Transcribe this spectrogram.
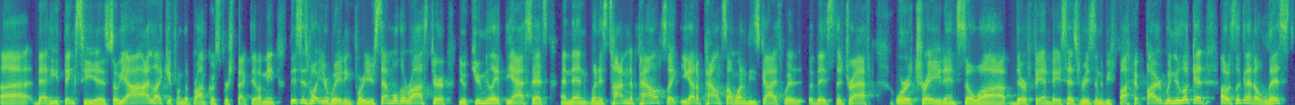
uh, that he thinks he is. So, yeah, I like it from the Broncos perspective. I mean, this is what you're waiting for. You assemble the roster, you accumulate the assets, and then when it's time to pounce, like you got to pounce on one of these guys, whether it's the draft or a trade. And so uh, their fan base has reason to be fired. When you look at, I was looking at a list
